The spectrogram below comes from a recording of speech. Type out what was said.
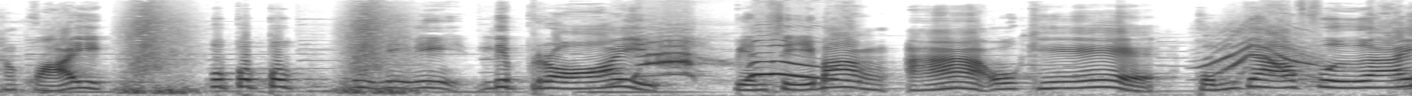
ทางขวาอีกปุ๊บปุ๊บปุ๊บนี่นี่นี่เรียบร้อย เปลี่ยนสีบ้าง อ่าโอเค ผมยาวเฟือย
